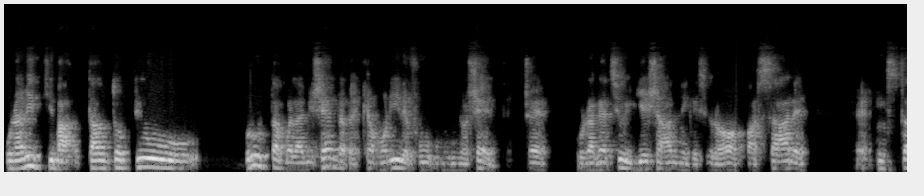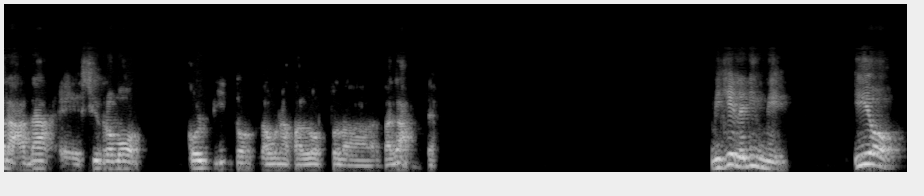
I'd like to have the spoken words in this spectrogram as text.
Una vittima tanto più brutta quella vicenda perché a morire fu un innocente, cioè un ragazzino di 10 anni che si trovò a passare eh, in strada e si trovò colpito da una pallottola vagante. Michele, dimmi, io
